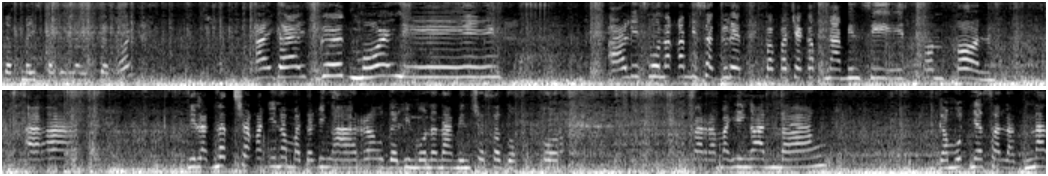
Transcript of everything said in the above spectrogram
Pagkat may stabilizer. Oy. Hi guys, good morning! Alis muna kami saglit. Papacheck up namin si Tonton. Ah, ah, nilagnat siya kanina madaling araw. Dalhin muna namin siya sa doktor para mahingaan ng gamot niya sa lagnat.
